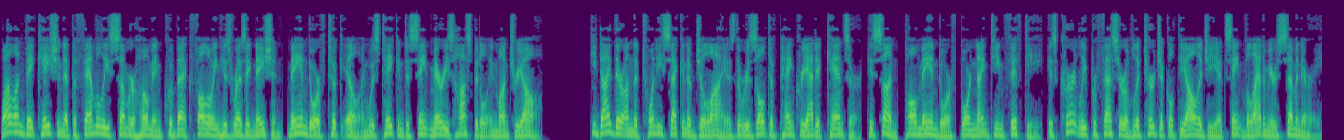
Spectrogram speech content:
While on vacation at the family's summer home in Quebec following his resignation, Meyendorff took ill and was taken to St. Mary's Hospital in Montreal. He died there on the 22nd of July as the result of pancreatic cancer. His son, Paul Meyendorff, born 1950, is currently professor of liturgical theology at St. Vladimir's Seminary.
